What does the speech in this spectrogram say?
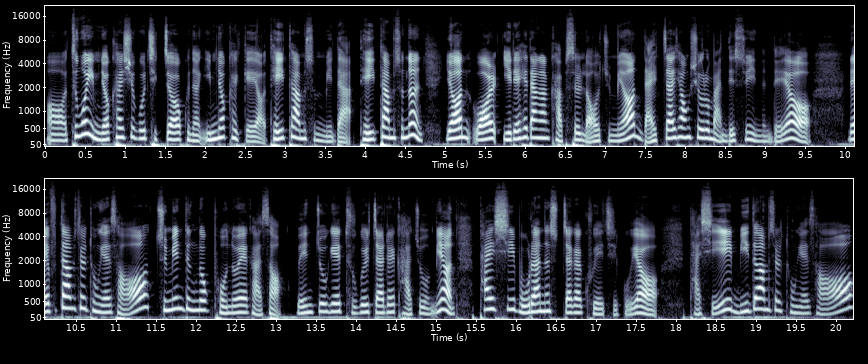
어, 등호 입력하시고 직접 그냥 입력할게요. 데이터 함수입니다. 데이터 함수는 연, 월, 일에 해당한 값을 넣어주면 날짜 형식으로 만들 수 있는데요. 레프트 함수를 통해서 주민등록번호에 가서 왼쪽에 두 글자를 가져오면 85라는 숫자가 구해지고요. 다시 미드 함수를 통해서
